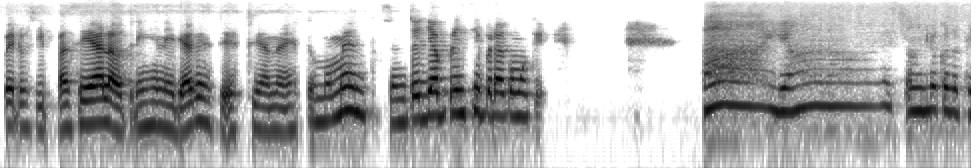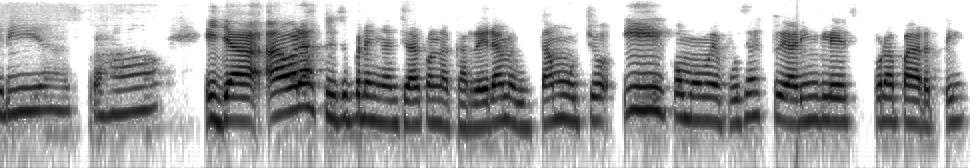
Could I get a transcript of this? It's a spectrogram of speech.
pero sí pasé a la otra ingeniería que estoy estudiando en estos momentos. Entonces ya al principio era como que, ay, Liana, eso es lo que tú querías, ajá. Y ya ahora estoy súper enganchada con la carrera, me gusta mucho. Y como me puse a estudiar inglés por aparte,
